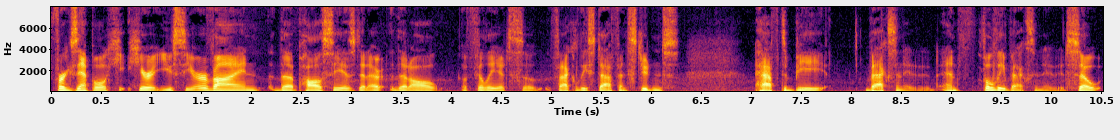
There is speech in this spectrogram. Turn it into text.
for example, he, here at UC Irvine, the policy is that uh, that all affiliates, so faculty, staff, and students, have to be vaccinated and fully vaccinated. So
